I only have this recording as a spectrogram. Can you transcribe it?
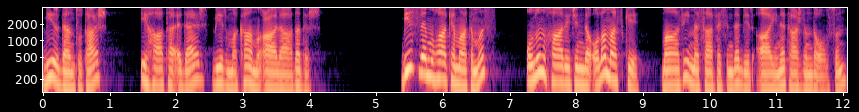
birden tutar, ihata eder bir makam-ı aladadır. Biz ve muhakematımız onun haricinde olamaz ki mazi mesafesinde bir ayine tarzında olsun.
